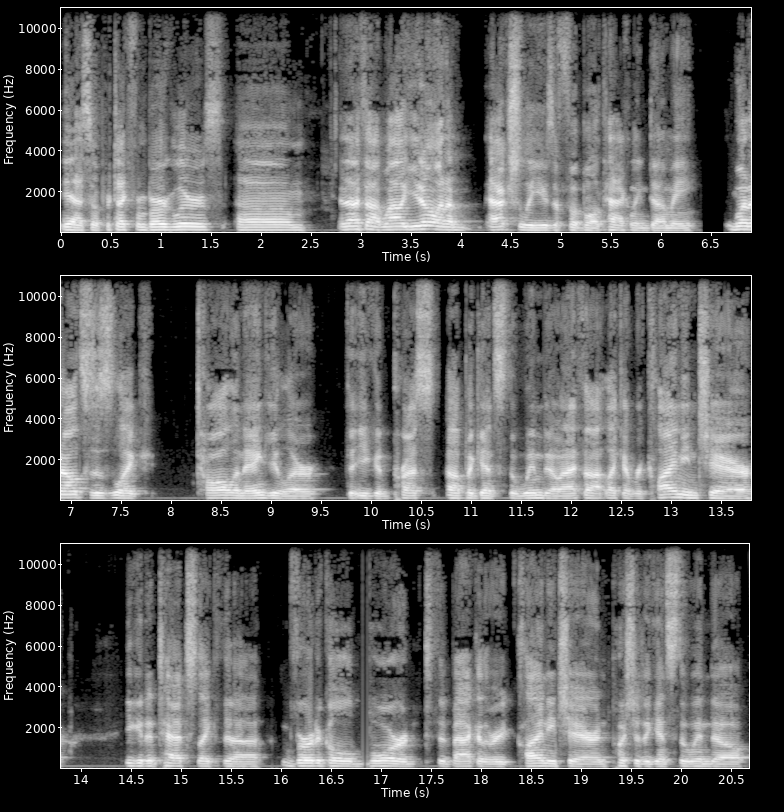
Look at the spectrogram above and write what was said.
Yeah, so protect from burglars. Um, and I thought, well, you don't want to actually use a football tackling dummy. What else is like tall and angular that you could press up against the window? And I thought, like a reclining chair, you could attach like the vertical board to the back of the reclining chair and push it against the window.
